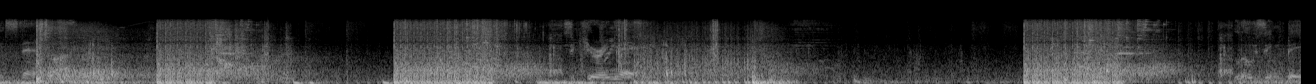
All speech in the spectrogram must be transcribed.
on standby. Securing A. Losing B.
